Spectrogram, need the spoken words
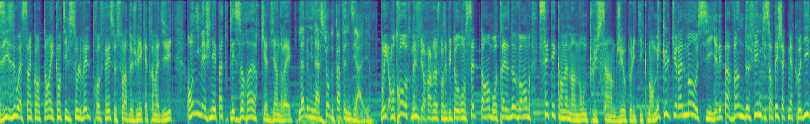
Zizou a 50 ans et quand il soulevait le trophée ce soir de juillet 98, on n'imaginait pas toutes les horreurs qui adviendraient. la nomination de Papendiaï. Oui, entre autres, monsieur. Enfin, je pensais plutôt au 11 septembre, au 13 novembre. C'était quand même un monde plus simple géopolitiquement, mais culturellement aussi. Il n'y avait pas 22 films qui sortaient chaque mercredi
